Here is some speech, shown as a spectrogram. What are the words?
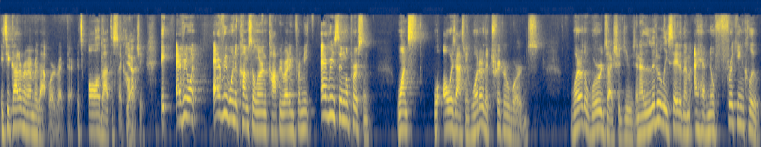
is you got to remember that word right there. It's all about the psychology. It- everyone, everyone who comes to learn copywriting from me, every single person, wants will always ask me, "What are the trigger words? What are the words I should use?" And I literally say to them, "I have no freaking clue."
